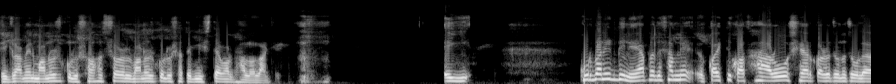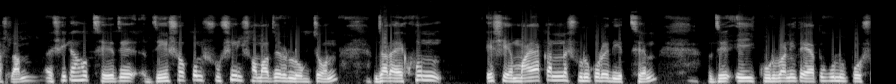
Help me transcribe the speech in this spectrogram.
এই গ্রামের মানুষগুলো, সহজ সরল মানুষগুলোর সাথে মিশতে আমার ভালো লাগে। এই কুরবানির দিনে আপনাদের সামনে কয়েকটি কথা আরও শেয়ার করার জন্য চলে আসলাম। সেটা হচ্ছে যে যে সকল সুশীল সমাজের লোকজন, যারা এখন এসে মায়া কান্না শুরু করে দিচ্ছেন যে এই কুরবানিতে এতগুলো পশু,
